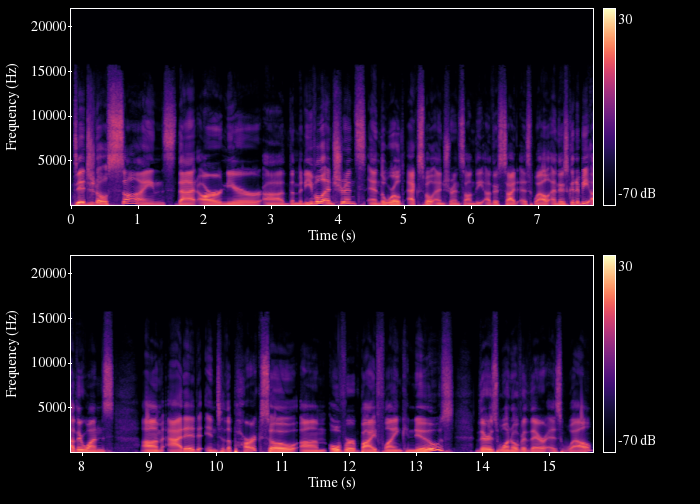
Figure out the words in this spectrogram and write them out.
digital signs that are near uh, the medieval entrance and the World Expo entrance on the other side as well. And there's going to be other ones um, added into the park. So um, over by Flying Canoes, there's one over there as well.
